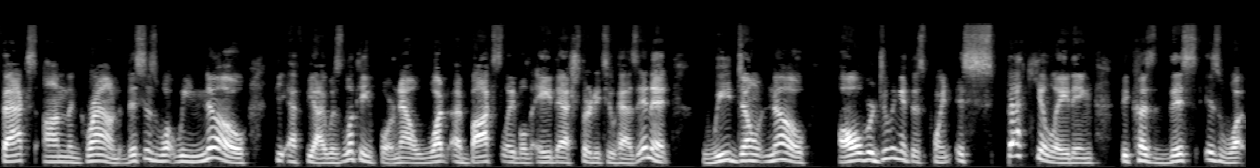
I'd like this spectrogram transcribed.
facts on the ground. This is what we know the FBI was looking for. Now, what a box labeled A-32 has in it, we don't know. All we're doing at this point is speculating because this is what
